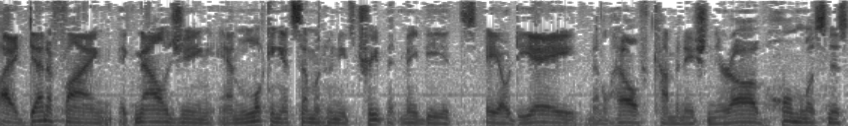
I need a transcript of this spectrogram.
identifying, acknowledging, and looking at someone who needs treatment. Maybe it's AODA, mental health, combination thereof, homelessness.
